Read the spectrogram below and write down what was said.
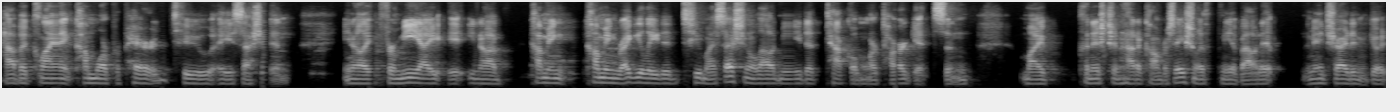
have a client come more prepared to a session? You know like for me i it, you know coming coming regulated to my session allowed me to tackle more targets and my clinician had a conversation with me about it made sure I didn't go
